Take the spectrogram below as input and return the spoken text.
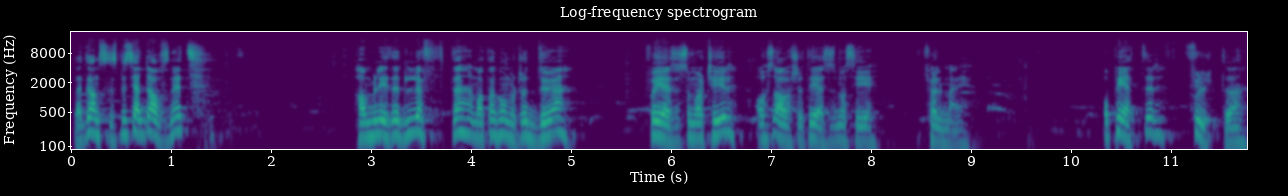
Det er et ganske spesielt avsnitt. Han blir gitt et løfte om at han kommer til å dø for Jesus som martyr, og så avslutter Jesus med å si, 'Følg meg'. Og Peter fulgte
